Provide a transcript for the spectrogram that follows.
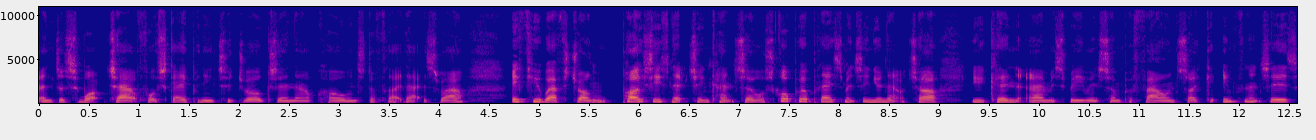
And just watch out for escaping into drugs and alcohol and stuff like that as well. If you have strong Pisces, Neptune, Cancer, or Scorpio placements in your natal chart, you can um, experience some profound psychic influences.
